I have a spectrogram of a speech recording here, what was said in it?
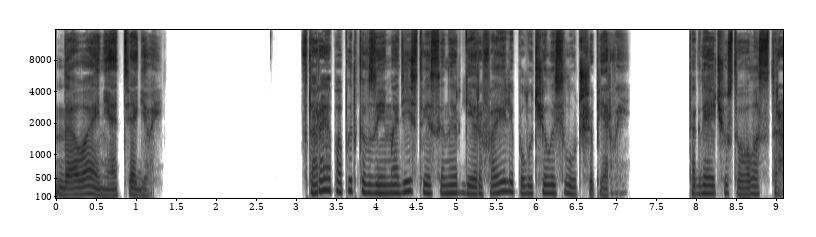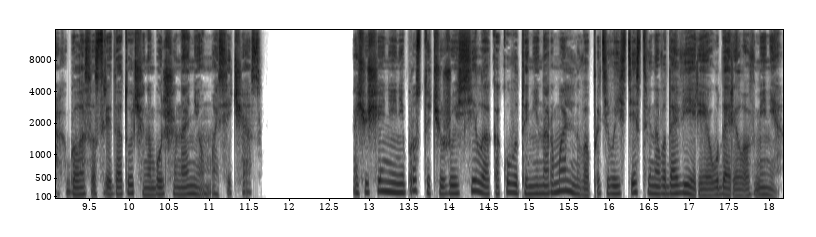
Давай, не оттягивай. Вторая попытка взаимодействия с энергией Рафаэля получилась лучше первой. Тогда я чувствовала страх, была сосредоточена больше на нем, а сейчас... Ощущение не просто чужой силы, а какого-то ненормального, противоестественного доверия ударило в меня.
